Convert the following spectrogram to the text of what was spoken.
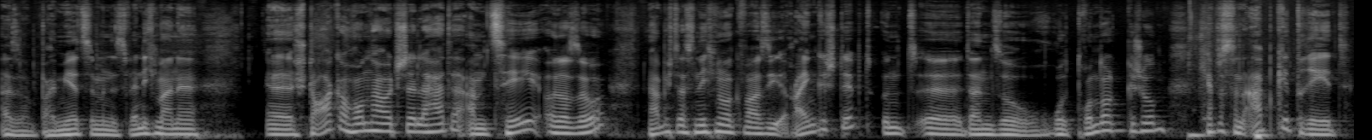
also bei mir zumindest, wenn ich meine äh, starke Hornhautstelle hatte, am Zeh oder so, dann habe ich das nicht nur quasi reingestippt und äh, dann so drunter geschoben, ich habe das dann abgedreht.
